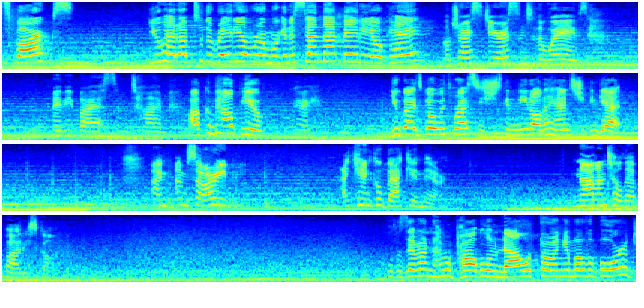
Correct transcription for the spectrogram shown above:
Sparks, you head up to the radio room. We're gonna send that mayday, okay? I'll try steer us into the waves. Maybe buy us some time. I'll come help you. You guys go with Rusty. She's gonna need all the hands she can get. I'm, I'm sorry. I can't go back in there. Not until that body's gone. Well, does everyone have a problem now with throwing him overboard?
